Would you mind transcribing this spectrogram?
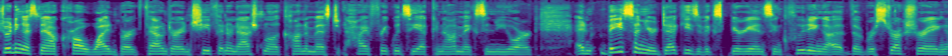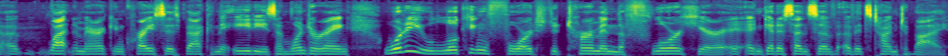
Joining us now, Carl Weinberg, founder and chief international economist at High Frequency Economics in New York. And based on your decades of experience, including uh, the restructuring of Latin American crisis back in the 80s, I'm wondering what are you looking for to determine the floor here and get a sense of, of its time to buy?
